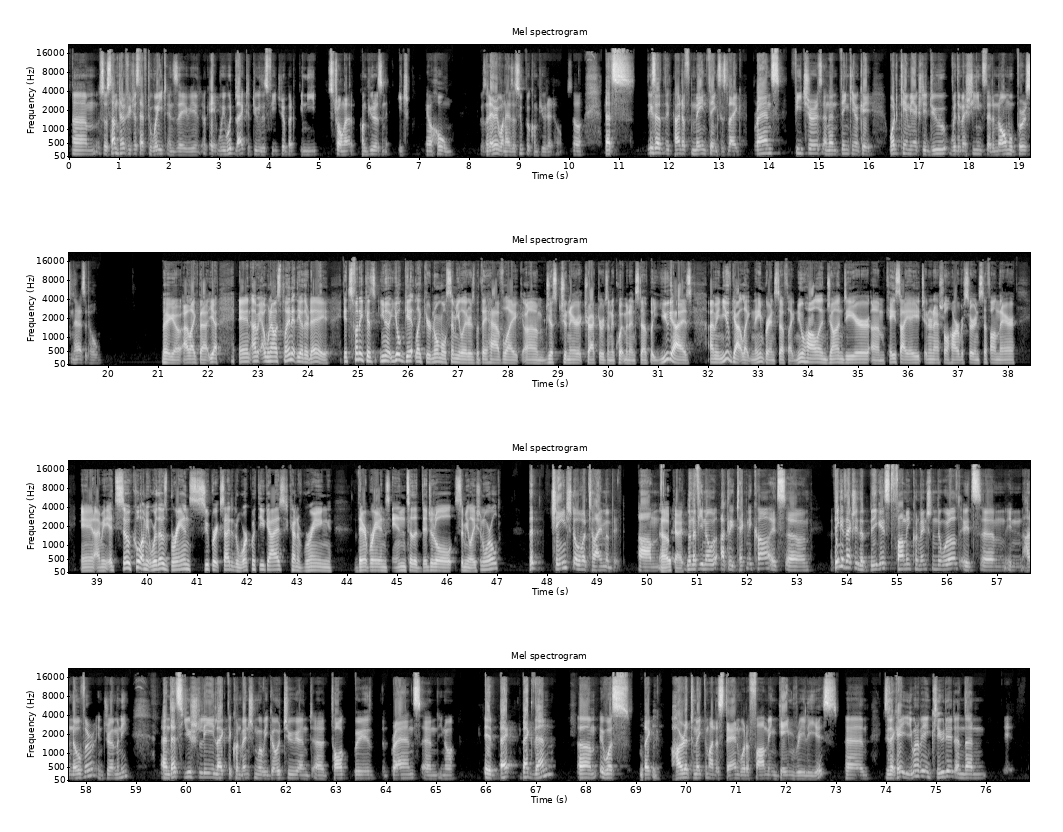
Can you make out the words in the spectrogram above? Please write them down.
Um, so sometimes we just have to wait and say, okay, we would like to do this feature, but we need stronger computers in each you know, home because not everyone has a supercomputer at home. So that's these are the kind of main things. It's like brands, features, and then thinking, okay, what can we actually do with the machines that a normal person has at home? There you go. I like that. Yeah. And I mean, when I was playing it the other day, it's funny because, you know, you'll get like your normal simulators, but they have like um, just generic tractors and equipment and stuff. But you guys, I mean, you've got like name brand stuff like New Holland, John Deere, um, Case IH, International Harvester, and stuff on there. And I mean, it's so cool. I mean, were those brands super excited to work with you guys to kind of bring their brands into the digital simulation world? That changed over time a bit. Um, oh, okay. I don't know if you know Agritechnica. It's uh, I think it's actually the biggest farming convention in the world. It's um, in Hanover in Germany, and that's usually like the convention where we go to and uh, talk with the brands and you know it, back back then, um, it was like harder to make them understand what a farming game really is. And it's like, hey, you want to be included, and then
